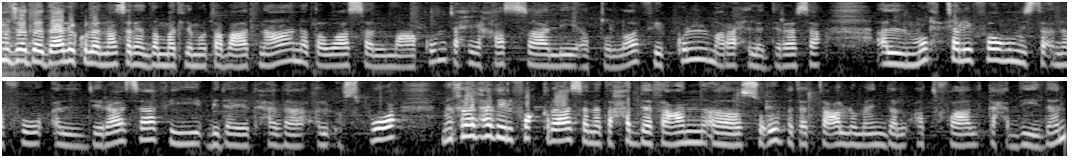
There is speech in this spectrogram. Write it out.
مجددة لكل الناس اللي انضمت لمتابعتنا. نتواصل معكم. تحية خاصة للطلاب في كل مراحل الدراسة المختلفة وهم استأنفوا الدراسة في بداية هذا الأسبوع. من خلال هذه الفقرة سنتحدث عن صعوبة التعلم عند الأطفال تحديدا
